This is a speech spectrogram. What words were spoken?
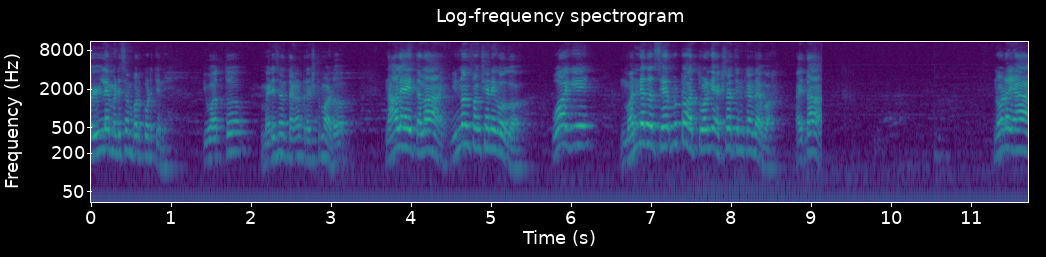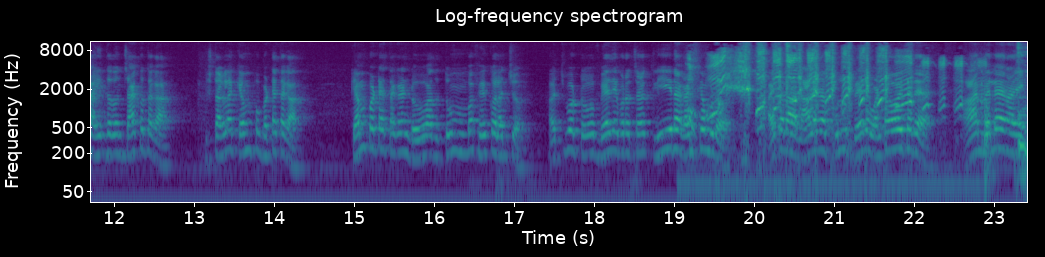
ಒಳ್ಳೆ ಮೆಡಿಸನ್ ಬರ್ಕೊಡ್ತೀನಿ. ಇವತ್ತು ಮೆಡಿಸನ್ ತಗೊಂಡು ರೆಸ್ಟ್ ಮಾಡು. ನಾಳೆ ಆಯ್ತಲ್ಲ ಇನ್ನೊಂದು ಫಂಕ್ಷನಿಗೆ ಹೋಗು. ಹೋಗಿ ಮೊನ್ನೆದು ಸೇರಿಬಿಟ್ಟು ಹತ್ತೊಳಗೆ ಎಕ್ಸ್ಟ್ರಾ ತಿನ್ಕೊಂಡೆ ಬಾ. ಆಯ್ತಾ? ನೋಡಯ್ಯ ಇಂಥದ್ದೊಂದು ಚಾಕು ತಗ. ಇಷ್ಟಾಗಲ ಕೆಂಪು ಬಟ್ಟೆ ತಗ. ಕೆಂಪು ಬಟ್ಟೆ ತಗೊಂಡು ಅದು ತುಂಬ ಫೇಕಲ್ ಹಚ್ಚು. ಹಚ್ಬಿಟ್ಟು ಬೇರೆ ಬರೋ ಚಾಕ್ ಕ್ಲೀನಾಗಿ ಹಂಚ್ಕೊಂಬಿಡು ಆಯ್ತಲ್ಲ ನಾಳೆ ಫುಲ್ ಬೇರೆ ಹೊಂಟೋಯ್ತದೆ ಆಮೇಲೆ ನಾನು ಈಗ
